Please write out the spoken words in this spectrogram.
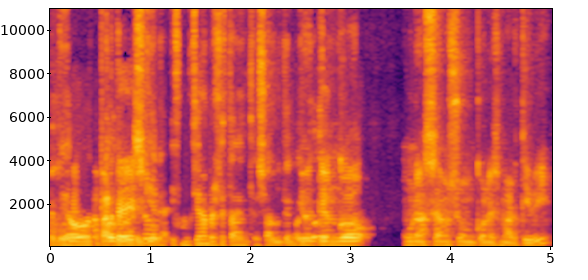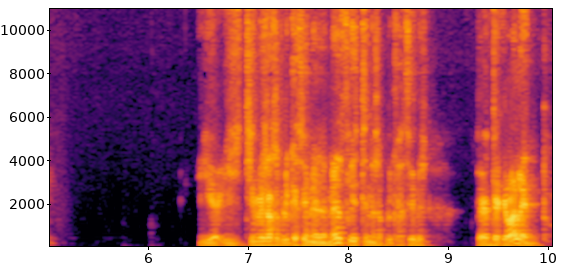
HBO, aparte de eso, Y funciona perfectamente. tengo yo, tengo una Samsung con Smart TV y, tienes las aplicaciones de Netflix, tienes aplicaciones, pero te que va lento.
